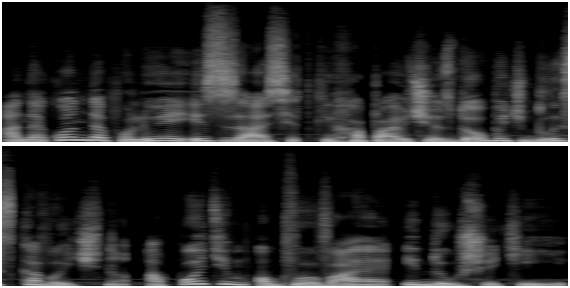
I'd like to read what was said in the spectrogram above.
Анаконда полює із засідки, хапаючи здобич блискавично, а потім обвиває і душить її.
